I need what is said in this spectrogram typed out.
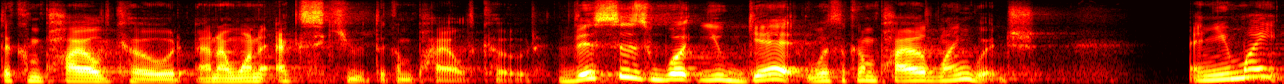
the compiled code, and I want to execute the compiled code. This is what you get with a compiled language. And you might,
